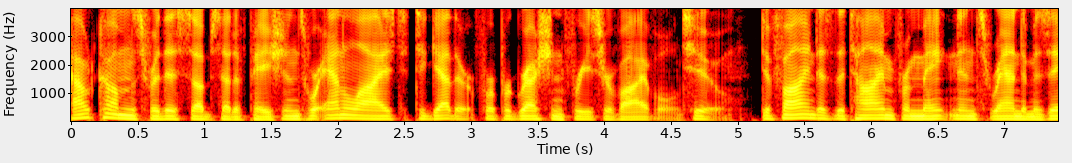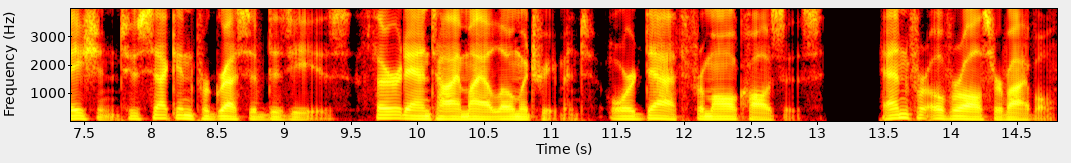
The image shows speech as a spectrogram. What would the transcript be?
Outcomes for this subset of patients were analyzed together for progression free survival, too, defined as the time from maintenance randomization to second progressive disease, third anti myeloma treatment, or death from all causes, and for overall survival.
